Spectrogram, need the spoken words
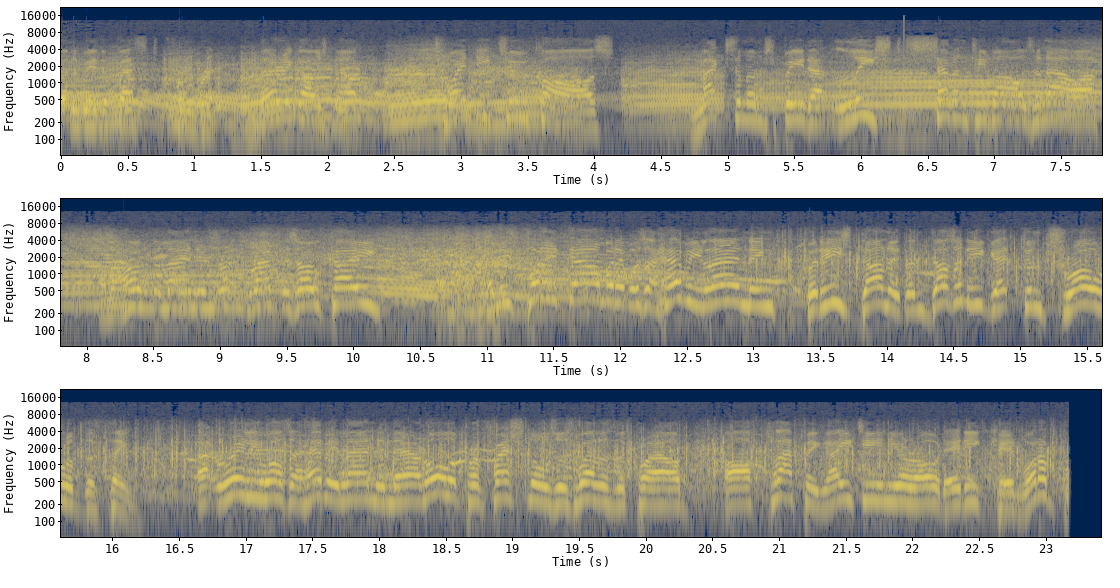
going to be the best from Britain. There he goes now. 22 cars. Maximum speed at least 70 miles an hour. And I hope the landing ramp is okay. And he's put it down, but it was a heavy landing. But he's done it. And doesn't he get control of the thing? That really was a heavy landing there. And all the professionals as well as the crowd are clapping 18-year-old Eddie Kidd. What a...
